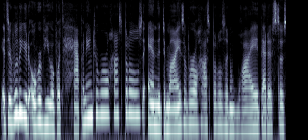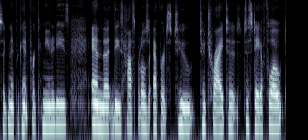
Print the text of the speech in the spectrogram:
It's a really good overview of what's happening to rural hospitals and the demise of rural hospitals and why that is so significant for communities and the, these hospitals' efforts to to try to to stay afloat.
